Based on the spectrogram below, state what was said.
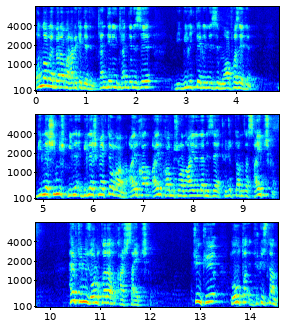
Onlarla beraber hareket edin. Kendinin kendinizi, birliklerinizi muhafaza edin. Birleşmiş, birle- birleşmekte olan, ayrı, kal- ayrı kalmış olan ailelerinize, çocuklarınıza sahip çıkın. Her türlü zorluklara karşı sahip çıkın. Çünkü Doğu Ta- Türkistan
